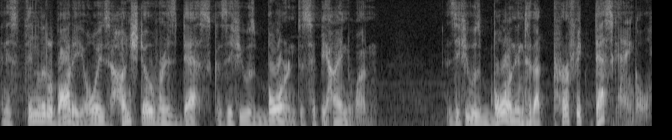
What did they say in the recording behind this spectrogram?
and his thin little body always hunched over his desk as if he was born to sit behind one. As if he was born into that perfect desk angle.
